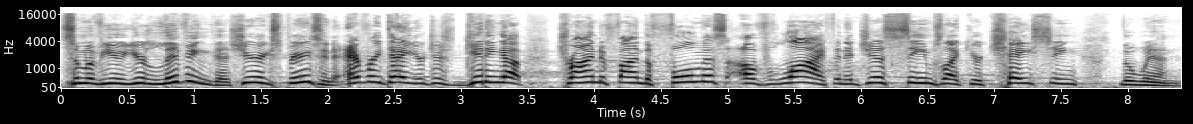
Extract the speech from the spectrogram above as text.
Some of you, you're living this. You're experiencing it. Every day, you're just getting up, trying to find the fullness of life, and it just seems like you're chasing the wind.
